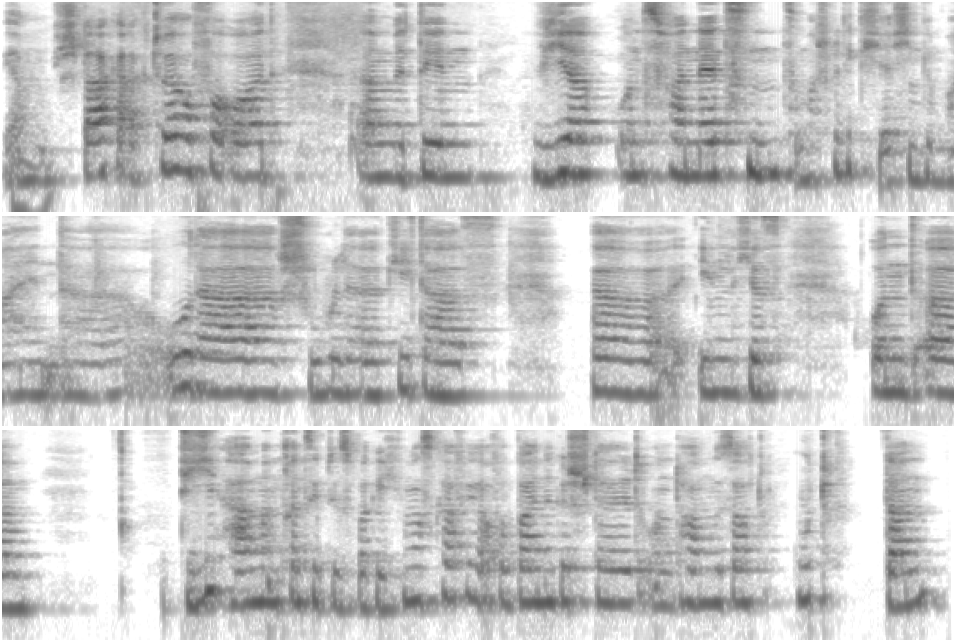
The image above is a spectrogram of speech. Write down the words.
Wir mhm. haben starke Akteure vor Ort, äh, mit denen wir uns vernetzen, zum Beispiel die Kirchengemeinde oder Schule, Kitas, äh, ähnliches. Und äh, die haben im Prinzip dieses Begegnungscafé auf die Beine gestellt und haben gesagt, gut, dann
